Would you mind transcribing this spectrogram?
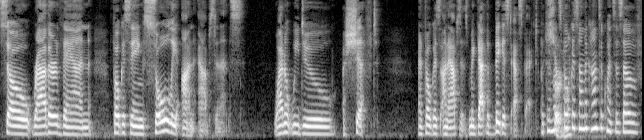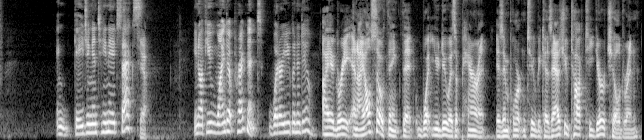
so rather than focusing solely on abstinence, why don't we do a shift and focus on abstinence? Make that the biggest aspect. But then Certainly. let's focus on the consequences of engaging in teenage sex. Yeah. You know, if you wind up pregnant, what are you going to do? I agree. And I also think that what you do as a parent is important too, because as you talk to your children,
